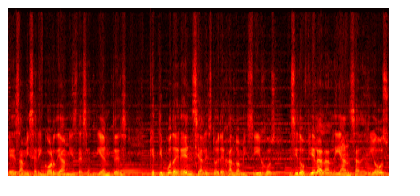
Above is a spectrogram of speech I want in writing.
esa misericordia a mis descendientes. ¿Qué tipo de herencia le estoy dejando a mis hijos? ¿He sido fiel a la alianza de Dios?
